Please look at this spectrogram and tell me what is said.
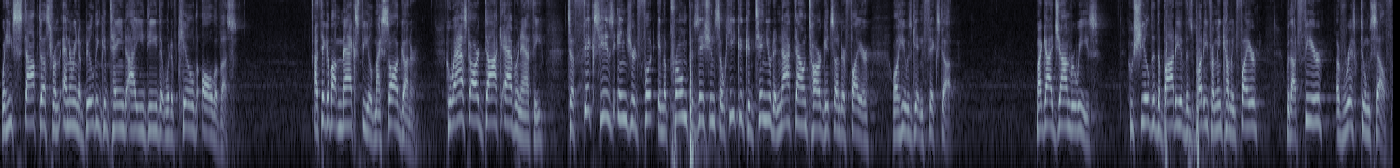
when he stopped us from entering a building contained IED that would have killed all of us. I think about Max Field, my saw gunner, who asked our Doc Abernathy to fix his injured foot in the prone position so he could continue to knock down targets under fire while he was getting fixed up. My guy John Ruiz, who shielded the body of his buddy from incoming fire without fear of risk to himself.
